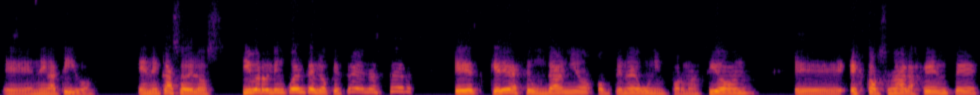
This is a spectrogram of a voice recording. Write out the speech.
negativo. En el caso de los ciberdelincuentes, lo que suelen hacer es querer hacer un daño, obtener alguna información, extorsionar a la gente.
